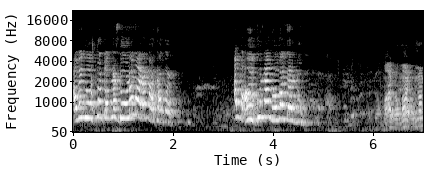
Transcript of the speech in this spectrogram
હવે દોસ્તો ટોપલો ડોળો મારા માથા પર. આ હલકું નામ હવાદારનું રમા રમા રમા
